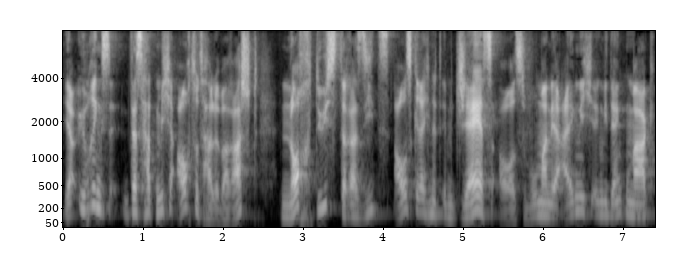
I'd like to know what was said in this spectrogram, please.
Ja, übrigens, das hat mich auch total überrascht. Noch düsterer sieht es ausgerechnet im Jazz aus, wo man ja eigentlich irgendwie denken mag,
